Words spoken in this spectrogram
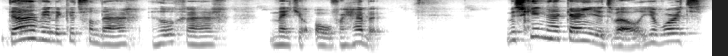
Daar wil ik het vandaag heel graag met je over hebben. Misschien herken je het wel. Je wordt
